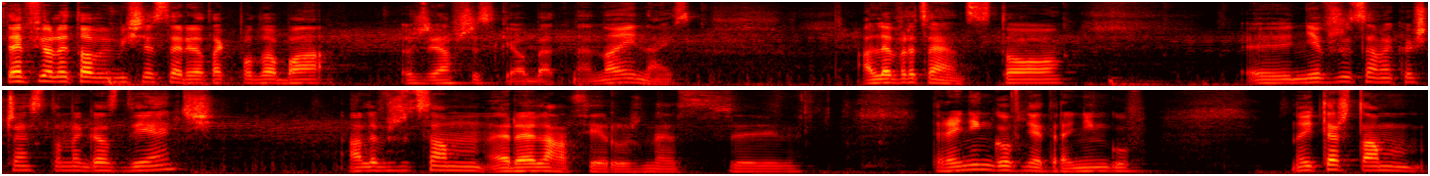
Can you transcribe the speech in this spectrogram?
Ten fioletowy mi się serio tak podoba, że ja wszystkie obetnę. No i nice. Ale wracając, to yy, nie wrzucam jakoś często mega zdjęć, ale wrzucam relacje różne z yy, treningów, nie treningów. No i też tam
